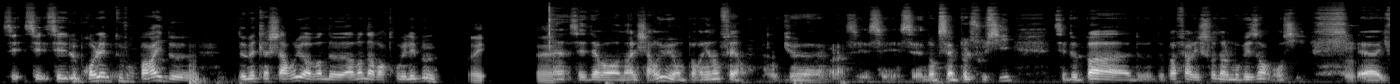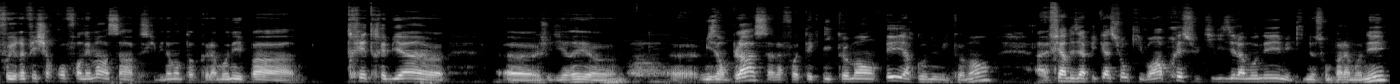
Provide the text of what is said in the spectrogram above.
c'est le problème toujours pareil de, de mettre la charrue avant de, avant d'avoir trouvé les bœufs. Oui. Hein, C'est-à-dire on a le charrue et on peut rien en faire. Donc euh, voilà, c'est donc c'est un peu le souci, c'est de pas de, de, pas faire les choses dans le mauvais ordre aussi. Mm. Euh, il faut y réfléchir profondément à ça parce qu'évidemment tant que la monnaie est pas très très bien, euh, euh, je dirais, euh, mise en place, à la fois techniquement et ergonomiquement. faire des applications qui vont après s'utiliser la monnaie, mais qui ne sont pas la monnaie,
